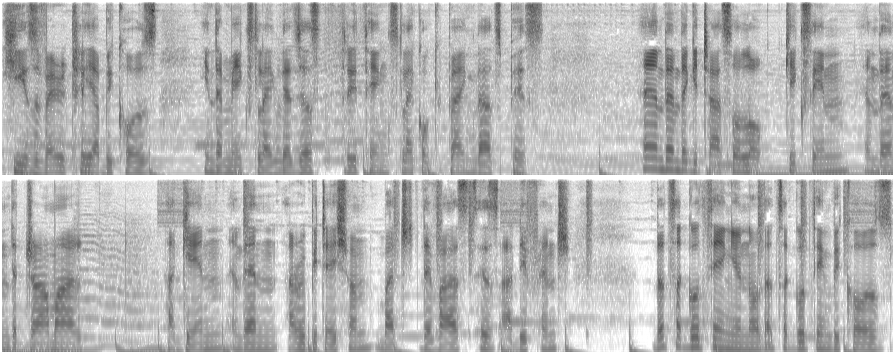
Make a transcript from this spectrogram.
he is very clear because in the mix like there's just three things like occupying that space. And then the guitar solo kicks in and then the drama again and then a repetition but the verses are different. That's a good thing you know that's a good thing because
